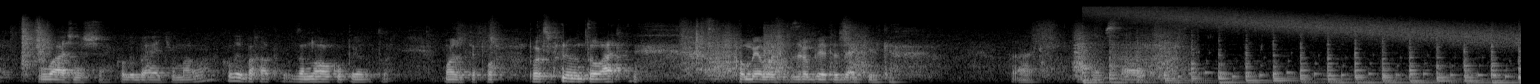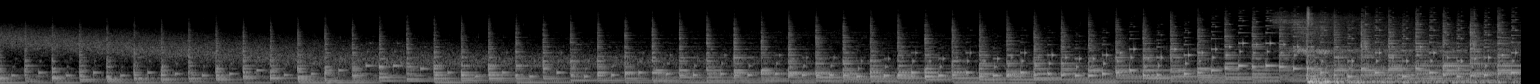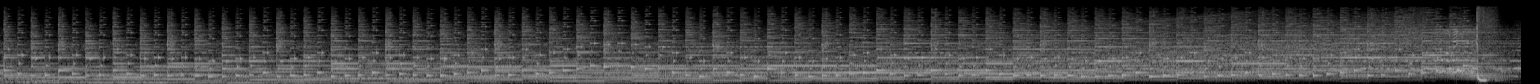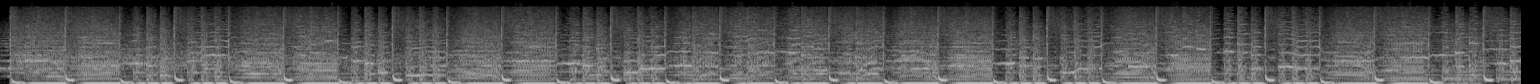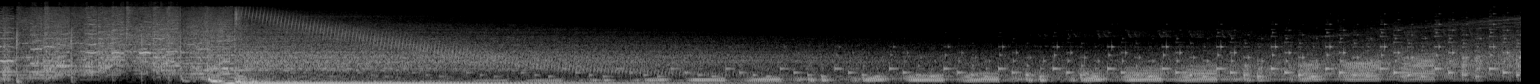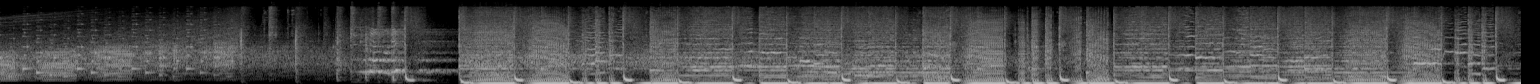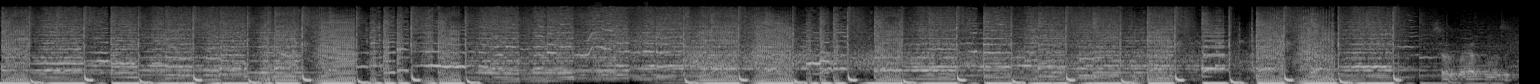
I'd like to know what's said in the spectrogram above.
уважніше, коли багатьох мало, а коли багато за много купили, то можете по- поекспериментувати, помилок зробити декілька. Так, будемо ставити.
